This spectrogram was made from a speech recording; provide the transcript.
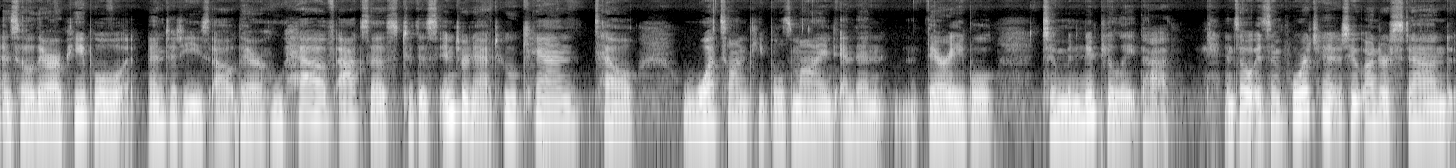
And so there are people, entities out there who have access to this internet who can tell what's on people's mind and then they're able to manipulate that. And so it's important to understand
